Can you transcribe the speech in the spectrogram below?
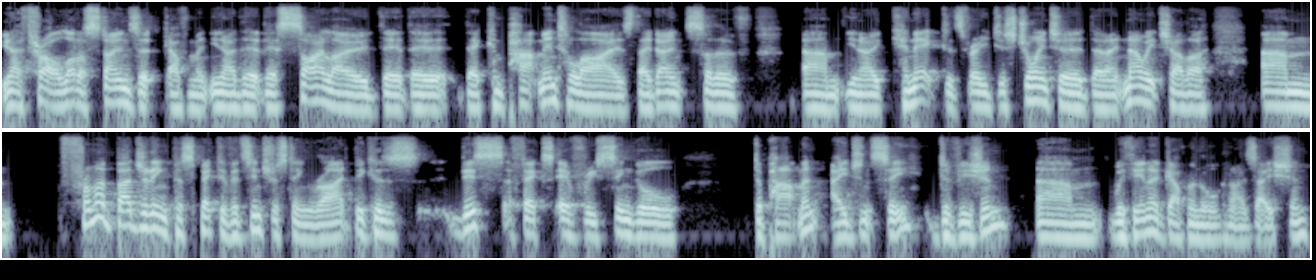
you know throw a lot of stones at government. You know, they're they're siloed, they're they're they're compartmentalized. They don't sort of um, you know connect. It's very disjointed. They don't know each other. Um, from a budgeting perspective, it's interesting, right? Because this affects every single department, agency, division um, within a government organization.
